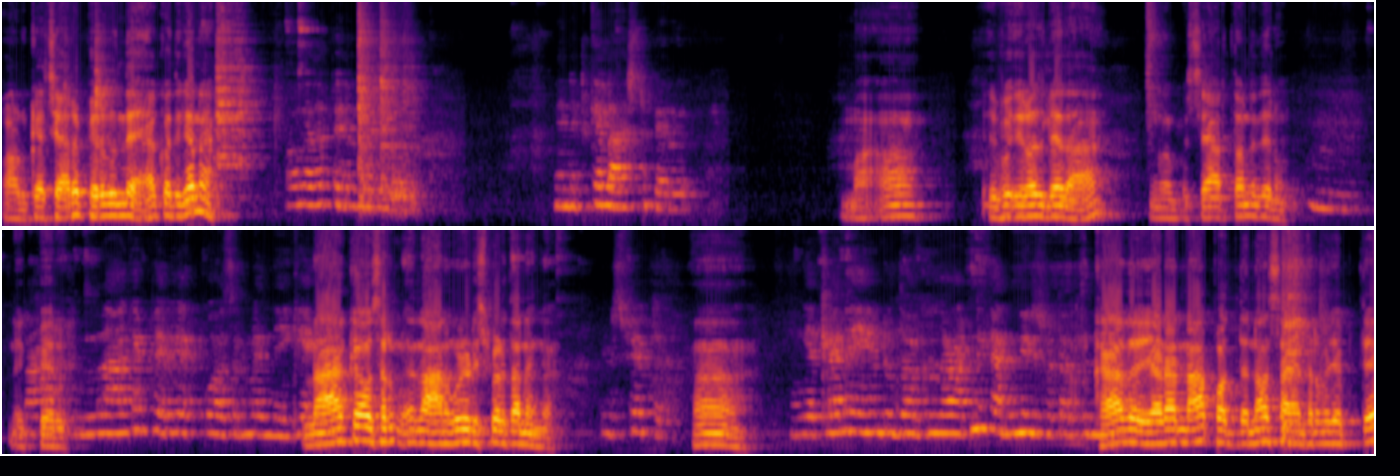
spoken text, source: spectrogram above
మామిడికాయ చారు పెరుగుందే కొద్దిగానే? లాస్ట్ పెరుగు. మా ఈరోజు లేదా? ఇంకా చారుతోనే తిను. నీకు పెరుగు. నాకే అవసరం నాన్న కూడా ఇడిచి పెడతాను ఇంకా కాదు ఏడన్నా పొద్దున్న సాయంత్రం చెప్తే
